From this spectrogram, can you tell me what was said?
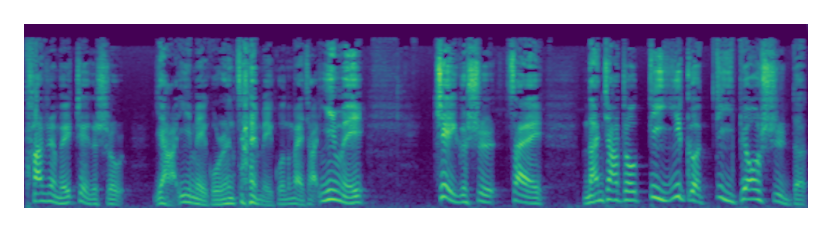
他认为这个是亚裔美国人在美国的麦加，因为这个是在南加州第一个地标式的、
